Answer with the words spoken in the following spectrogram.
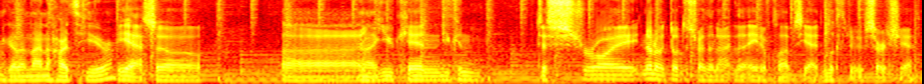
I got a nine of hearts here. Yeah, so uh I- you can you can destroy no no don't destroy the ni- the eight of clubs yet. Look through search yeah.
